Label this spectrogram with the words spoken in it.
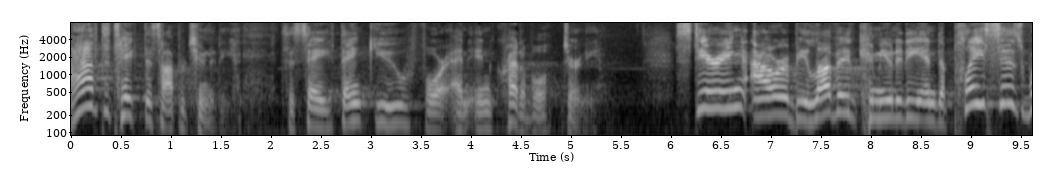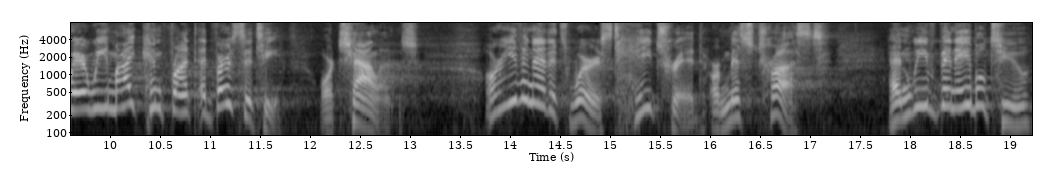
I have to take this opportunity to say thank you for an incredible journey. Steering our beloved community into places where we might confront adversity or challenge, or even at its worst, hatred or mistrust. And we've been able to,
